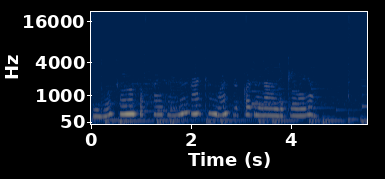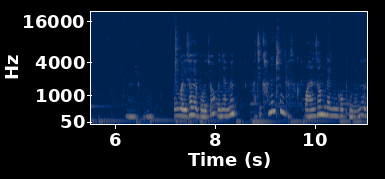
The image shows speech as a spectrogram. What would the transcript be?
좀더 속눈썹 사이사이를 살짝만 엮어준다는 느낌이에요. 이런 식으로 뭔가 이상해 보이죠? 왜냐면 아직 하는 중이라서 그래. 완성된 거 보면은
